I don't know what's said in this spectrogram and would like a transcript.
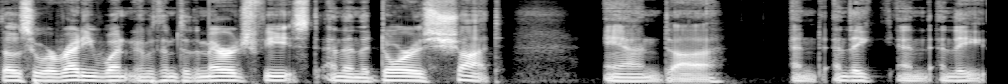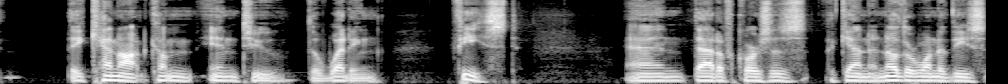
Those who are ready went with him to the marriage feast, and then the door is shut, and uh, and and they and and they they cannot come into the wedding feast. And that, of course, is again another one of these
